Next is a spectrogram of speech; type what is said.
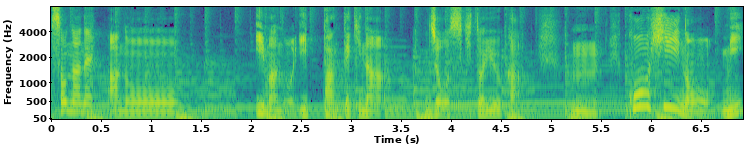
そんなねあのー、今の一般的な常識というか、うん、コーヒーの実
